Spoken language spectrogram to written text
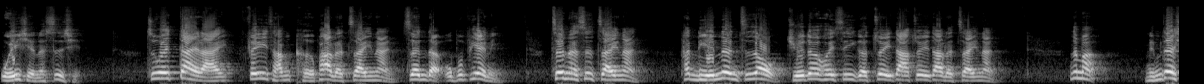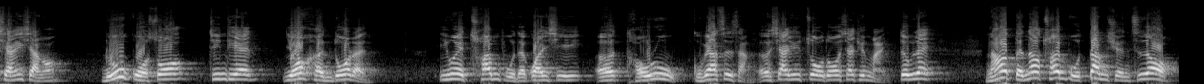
危险的事情。这会带来非常可怕的灾难。真的，我不骗你，真的是灾难。他连任之后，绝对会是一个最大最大的灾难。那么，你们再想一想哦，如果说今天有很多人因为川普的关系而投入股票市场，而下去做多下去买，对不对？然后等到川普当选之后，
